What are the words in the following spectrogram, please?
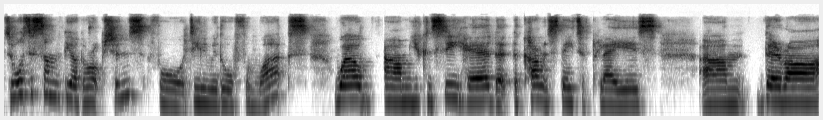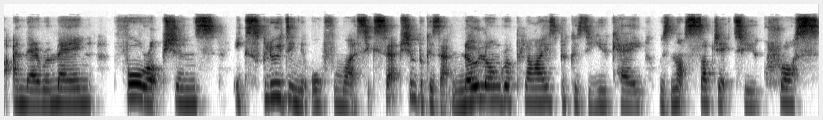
So what are some of the other options for dealing with orphan works? Well, um, you can see here that the current state of play is um, there are and there remain four options excluding the orphan works exception because that no longer applies because the UK was not subject to cross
